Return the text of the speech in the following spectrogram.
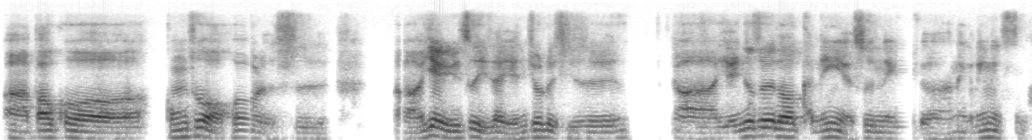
啊，包括工作或者是呃业余自己在研究的，其实啊研究最多肯定也是那个那个 Linux 嘛，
